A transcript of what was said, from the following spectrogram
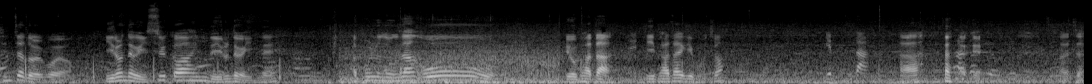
진짜 넓어요. 이런 데가 있을까 했는데 이런 데가 있네. 아폴로 농장 오. 요 바닥. 이 바닥이 뭐죠? 예쁘다. 아 바닥이 네. 여기. 맞아.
